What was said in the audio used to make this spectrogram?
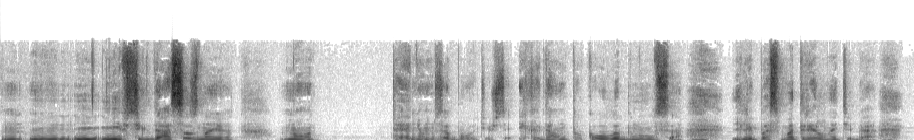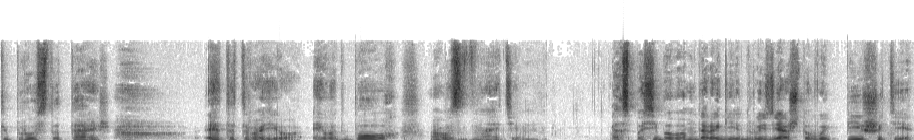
не всегда осознает, но ты о нем заботишься. И когда он только улыбнулся или посмотрел на тебя, ты просто таешь это твое. И вот Бог, а вы знаете, спасибо вам, дорогие друзья, что вы пишете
